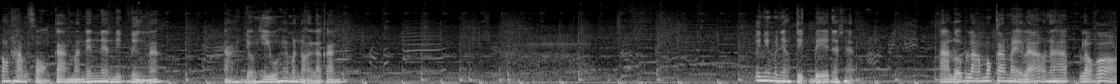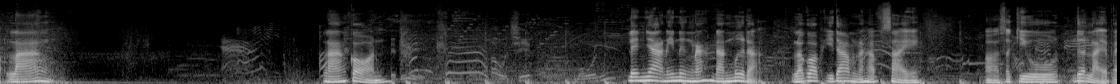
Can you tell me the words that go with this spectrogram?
ต้องทำของการมาแน่น ๆ นิดนึงนะอะเดี๋ยวฮิวให้มันหน่อยแล้วกันเอ้ยนี่มันยังติดเดทนะฮะอ่าลดพลังป้องกันใหม่อีกแล้วนะครับ เราก็ล้าง ล้างก่อน เล่นยากนิดนึงนะ ดันมืดอะ่ะ แล้วก็พีดัมนะครับ ใส่อ่าสกิลเลือดไหลไป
